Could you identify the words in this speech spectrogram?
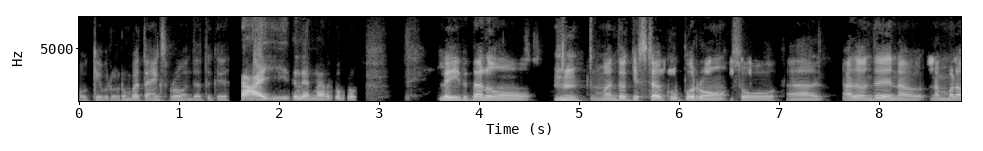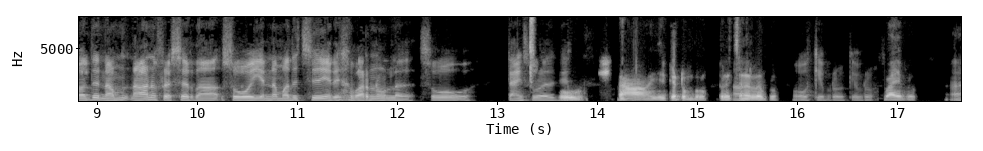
okay bro ரொம்ப தேங்க்ஸ் ப்ரோ வந்ததுக்கு. இதுல என்ன இருக்கு ப்ரோ இல்லை இருந்தாலும் நம்ம வந்து கெஸ்ட்டாக கூப்பிடுறோம். ஸோ அதை வந்து நான் நம்மளை வந்து நம் நானும் ஃப்ரெஷர் தான். ஸோ என்னை மதிச்சு எனக்கு வரணும்ல. ஸோ தேங்க்ஸ் ப்ரோ அதுக்கு. இருக்கட்டும் ப்ரோ பிரச்சனை இல்லை bro okay bro okay bro bye bro ஆ.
